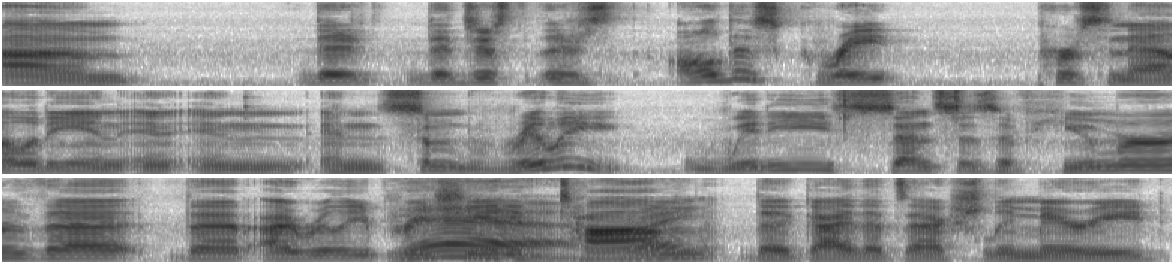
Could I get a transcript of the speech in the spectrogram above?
um there there just there's all this great personality and, and, and, and some really witty senses of humor that, that I really appreciated. Yeah, Tom, right? the guy that's actually married,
